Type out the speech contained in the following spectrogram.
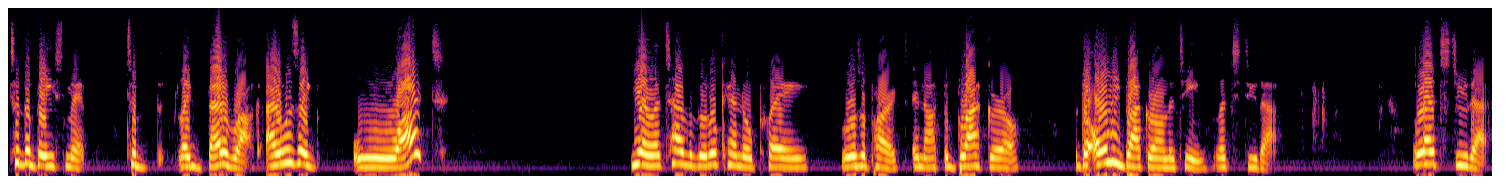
to the basement, to like bedrock. I was like, "What?" Yeah, let's have a little Kendall play Rosa Parks and not the black girl, the only black girl on the team. Let's do that. Let's do that.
